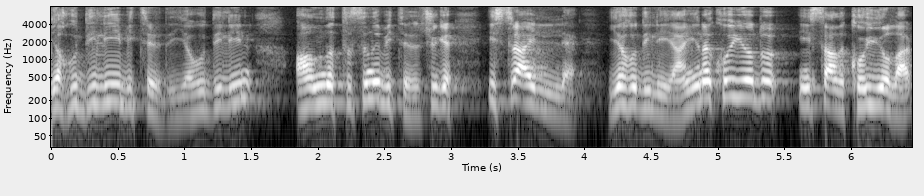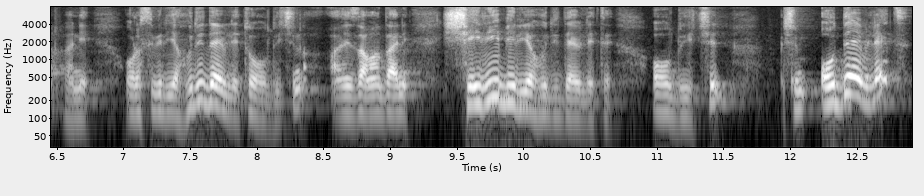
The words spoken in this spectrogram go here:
Yahudiliği bitirdi. Yahudiliğin anlatısını bitirdi. Çünkü İsrail ile Yahudiliği yan yana koyuyordu. İnsanı koyuyorlar. Hani orası bir Yahudi devleti olduğu için aynı zamanda hani şer'i bir Yahudi devleti olduğu için. Şimdi o devlet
